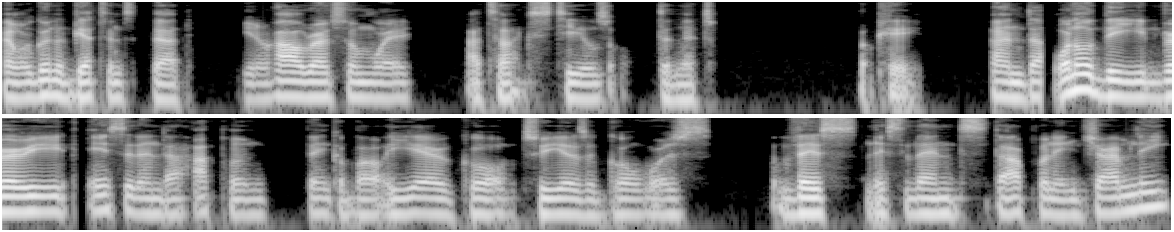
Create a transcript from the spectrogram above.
And we're going to get into that, you know, how ransomware attacks steals the network. Okay. And uh, one of the very incident that happened, I think about a year ago, two years ago, was this incident that happened in Germany,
